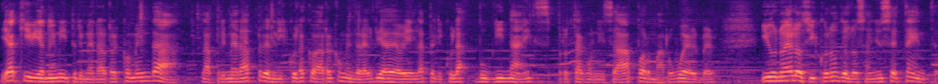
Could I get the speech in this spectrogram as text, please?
Y aquí viene mi primera recomendada. La primera película que voy a recomendar el día de hoy es la película Boogie Nights, protagonizada por Mark Wahlberg y uno de los íconos de los años 70,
